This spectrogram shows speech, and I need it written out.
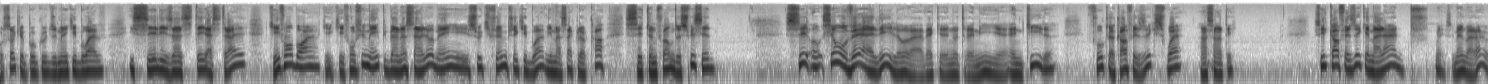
Pour ça qu'il y a beaucoup d'humains qui boivent. Ici, les entités astrales qui font boire, qui, font fumer. Puis pendant ce temps-là, ben, ceux qui fument, ceux qui boivent, ils massacrent leur corps. C'est une forme de suicide. Si on, veut aller là, avec notre ami euh, Enki, il faut que le corps physique soit en santé. Si le corps physique est malade, ben, c'est bien de valeur.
